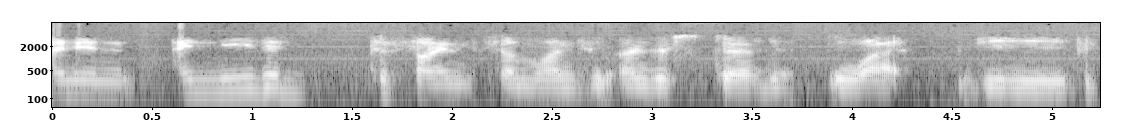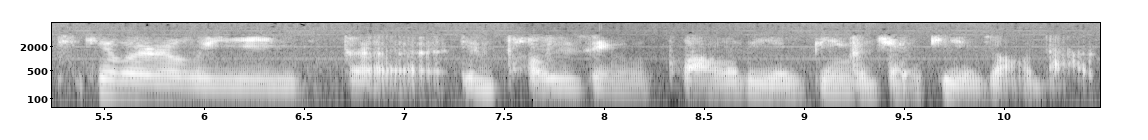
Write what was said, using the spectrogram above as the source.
I mean, I needed to find someone who understood what the particularly uh, imposing quality of being a junkie is all about.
